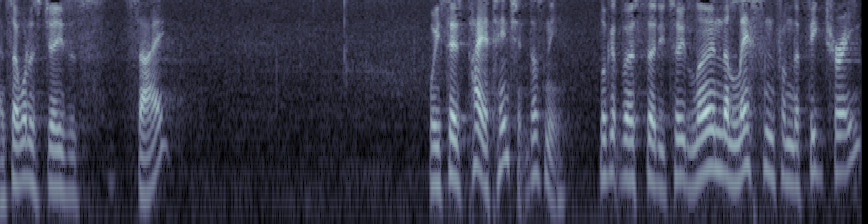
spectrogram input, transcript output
And so, what does Jesus say? Well, he says, pay attention, doesn't he? Look at verse 32. Learn the lesson from the fig tree.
